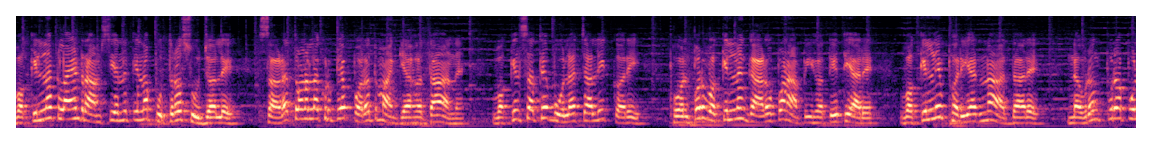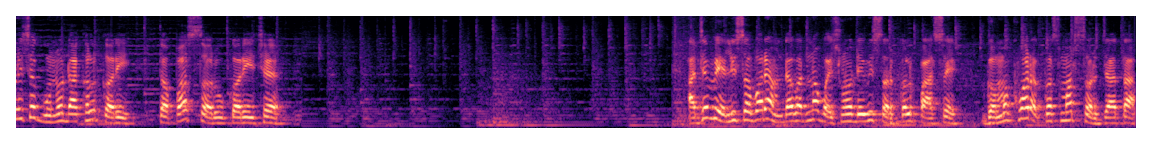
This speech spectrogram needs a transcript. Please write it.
વકીલના ક્લાયન્ટ રામસી અને તેના પુત્ર સુજલે સાડા ત્રણ લાખ રૂપિયા પરત માંગ્યા હતા અને વકીલ સાથે બોલાચાલી કરી ફોન પર વકીલને ગાળો પણ આપી હતી ત્યારે વકીલની ફરિયાદના આધારે નવરંગપુરા પોલીસે ગુનો દાખલ કરી તપાસ શરૂ કરી છે. આજે વહેલી સવારે અમદાવાદના વૈષ્ણોદેવી સર્કલ પાસે ગમખવાર અકસ્માત સર્જાતા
